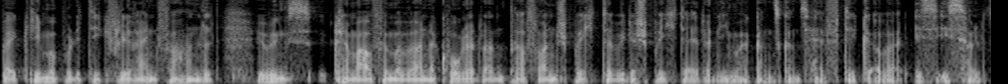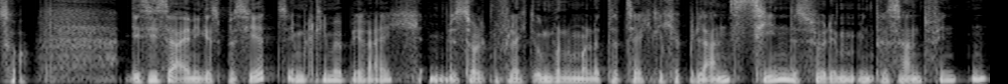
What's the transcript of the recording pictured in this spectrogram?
bei Klimapolitik viel rein verhandelt. Übrigens, Klammer auf, wenn man Werner Kogler dann drauf anspricht, da widerspricht er dann immer ganz, ganz heftig, aber es ist halt so. Es ist ja einiges passiert im Klimabereich. Wir sollten vielleicht irgendwann einmal eine tatsächliche Bilanz ziehen, das würde ich interessant finden.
